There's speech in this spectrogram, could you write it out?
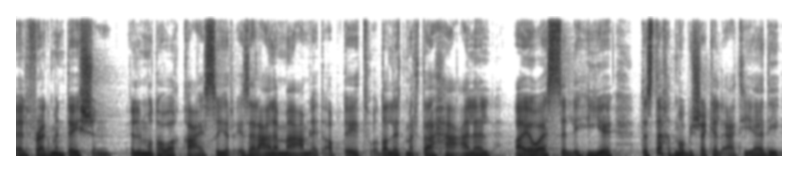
ال fragmentation المتوقع يصير إذا العالم ما عملت update وضلت مرتاحة على ال iOS اللي هي بتستخدمه بشكل اعتيادي.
